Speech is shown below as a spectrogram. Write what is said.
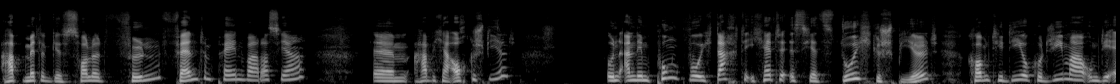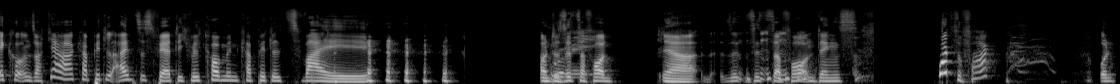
habe Metal Gear Solid 5, Phantom Pain war das ja, ähm, habe ich ja auch gespielt. Und an dem Punkt, wo ich dachte, ich hätte es jetzt durchgespielt, kommt Hideo Kojima um die Ecke und sagt, ja, Kapitel 1 ist fertig, willkommen in Kapitel 2. und du sitzt davor und, ja, sitzt davor und denkst, what the fuck? Und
